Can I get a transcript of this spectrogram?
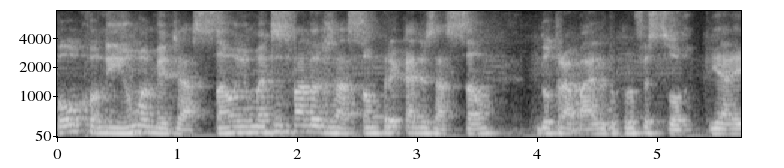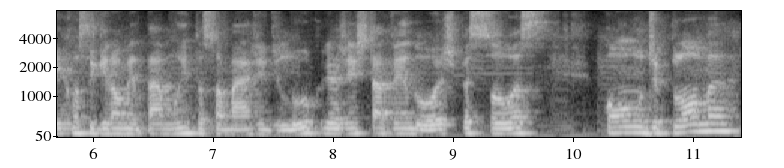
pouco ou nenhuma mediação e uma desvalorização, precarização do trabalho do professor. E aí conseguiram aumentar muito a sua margem de lucro e a gente está vendo hoje pessoas com um diploma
